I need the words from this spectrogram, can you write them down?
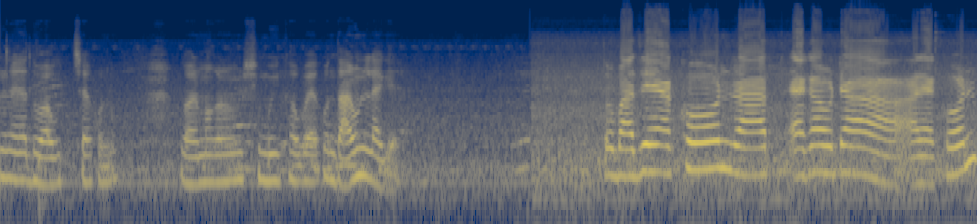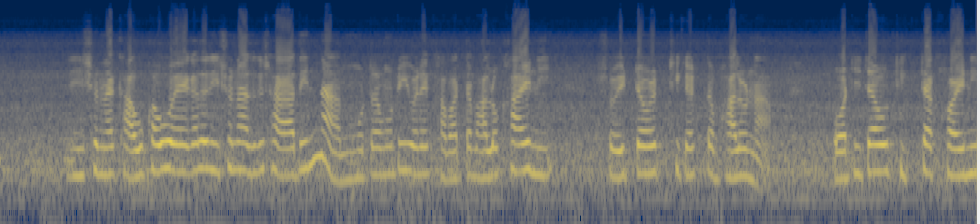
কি না ধোয়া উঠছে এখনও। গরমা গরম সিমুই খাব এখন, দারুণ লাগে। তো বাজে এখন রাত এগারোটা, আর এখন রিসোনা খাউ খাউ হয়ে গেছে। রিসোনা আজকে সারাদিন না মোটামুটি মানে খাবারটা ভালো খায়নি, শরীরটাও ঠিক একটা ভালো না। পটিটাও ঠিকঠাক হয়নি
